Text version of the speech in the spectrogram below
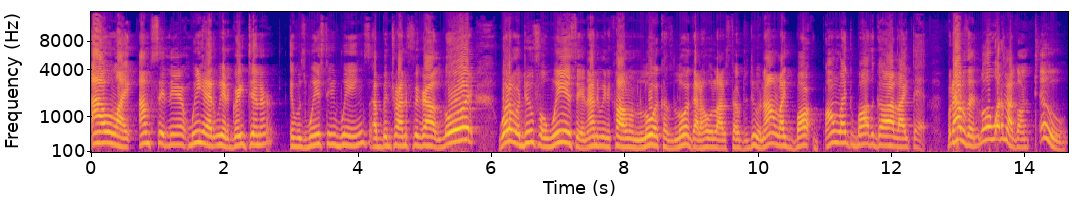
I was like, I'm sitting there. We had we had a great dinner. It was Wednesday wings. I've been trying to figure out, Lord, what I'm gonna do for Wednesday, and I didn't mean to call on the Lord because the Lord got a whole lot of stuff to do, and I don't like bar- I don't like to bother God like that. But I was like, Lord, what am I going to do?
